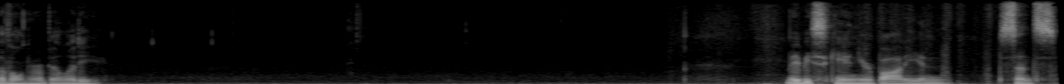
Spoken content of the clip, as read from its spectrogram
the vulnerability. Maybe scan your body and sense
